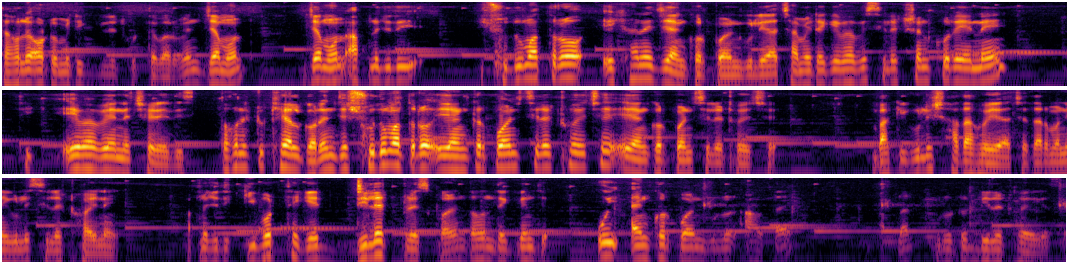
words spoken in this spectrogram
তাহলে অটোমেটিক ডিলিট করতে পারবেন। যেমন যেমন আপনি যদি শুধুমাত্র এখানে যে অ্যাঙ্কর পয়েন্টগুলি আছে, আমি এটাকে এভাবে সিলেকশন করে এনে ঠিক এভাবে এনে ছেড়ে দিস। তখন একটু খেয়াল করেন যে শুধুমাত্র এই অ্যাঙ্কর পয়েন্ট সিলেক্ট হয়েছে, এই অ্যাঙ্কর পয়েন্ট সিলেক্ট হয়েছে। বাকিগুলি সাদা হয়ে আছে, তার মানে এগুলি সিলেক্ট হয় নাই। আপনি যদি কিবোর্ড থেকে ডিলেট প্রেস করেন, তখন দেখবেন যে ওই অ্যাঙ্কর পয়েন্টগুলোর আওতায় আপনার পুরোটা ডিলেট হয়ে গেছে।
